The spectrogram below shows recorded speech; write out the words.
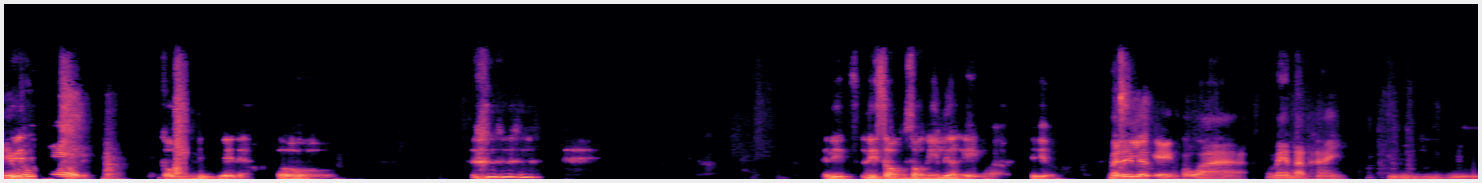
เกมลูกแก้วเนี่ยกลมนิดเลยเนี่ย โอ้โหอันนี้อันนี้ทรงทรงนี้เลือกเองหรือเปล่าพี่ดิวไม่ได้เลือกเองเพราะว่า แม่ตัดให้อืม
